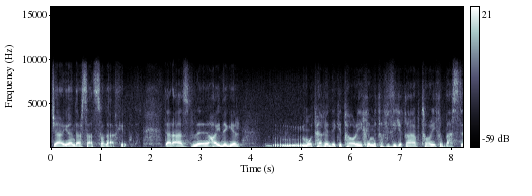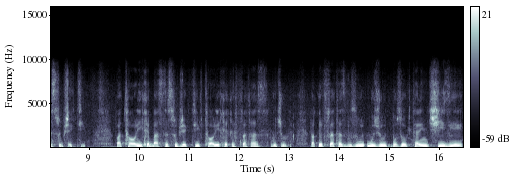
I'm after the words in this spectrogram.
جریان در صد سال اخیر بودن در اصل هایدگر معتقده که تاریخ متافیزیک غرب تاریخ بسط سوبژکتیو و تاریخ بسط سوبژکتیو تاریخ غفلت از وجوده. و غفلت از وجود بزرگترین چیزی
